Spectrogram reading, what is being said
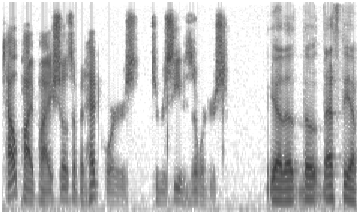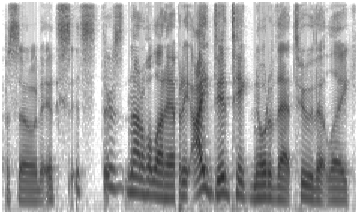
Tao Pai Pai shows up at headquarters to receive his orders. Yeah, that the, that's the episode. It's it's there's not a whole lot happening. I did take note of that too. That like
